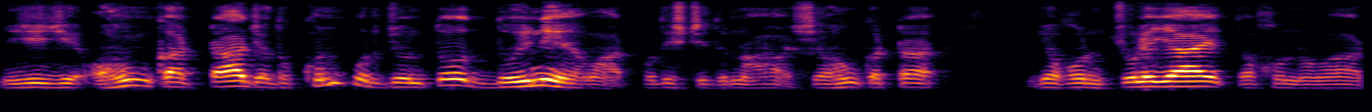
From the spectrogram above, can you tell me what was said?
নিজের যে অহংকারটা যতক্ষণ পর্যন্ত দৈনে আমার প্রতিষ্ঠিত না হয়, সেই অহংকারটা যখন চলে যায়, তখন আমার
